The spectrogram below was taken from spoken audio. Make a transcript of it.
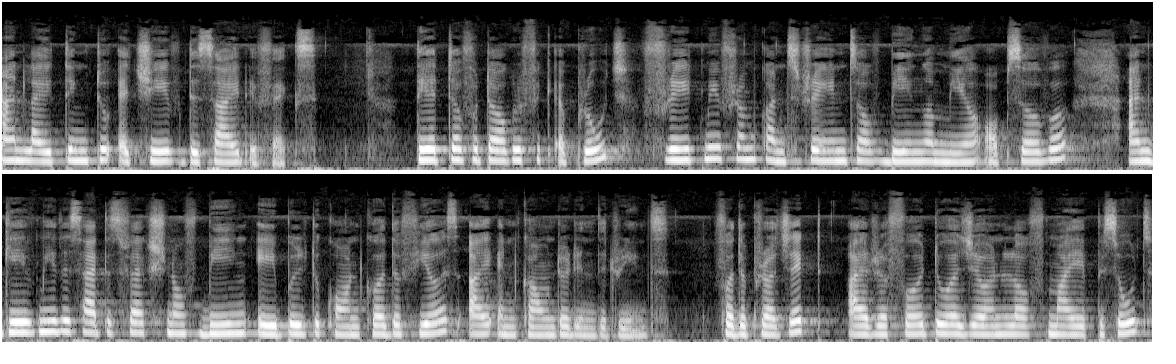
and lighting to achieve desired effects theatre photographic approach freed me from constraints of being a mere observer and gave me the satisfaction of being able to conquer the fears I encountered in the dreams. For the project, I referred to a journal of my episodes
